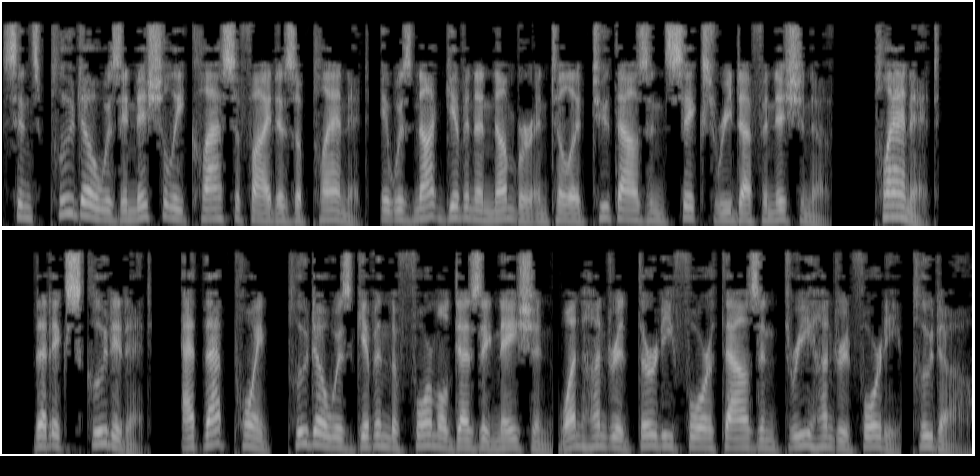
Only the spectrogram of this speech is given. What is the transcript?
Since Pluto was initially classified as a planet, it was not given a number until a 2006 redefinition of «planet» that excluded it. At that point, Pluto was given the formal designation 134340 Pluto.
